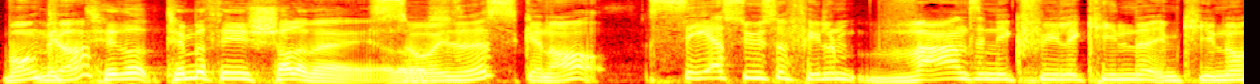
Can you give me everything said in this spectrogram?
Wonka? Mit Tim Timothy Chalamet. So was? ist es, genau. Sehr süßer Film, wahnsinnig viele Kinder im Kino.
